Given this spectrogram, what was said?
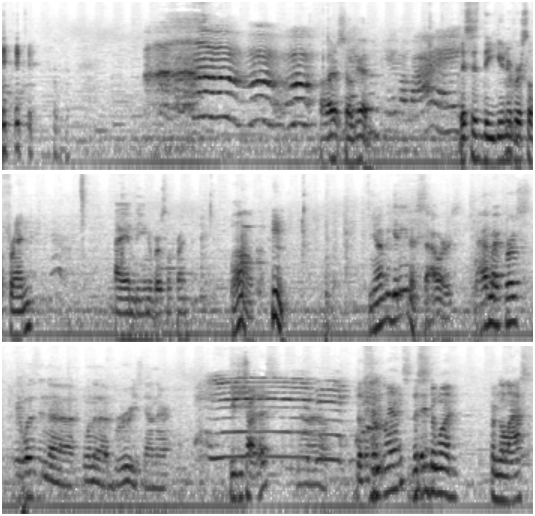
Oh, that is so good. This is the universal friend. I am the universal friend. Wow. Hmm. You know, I've been getting into sours. I had my first. It was in uh, one of the breweries down there. Did you try this? No, no. The Fruitlands? This is the one from the last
